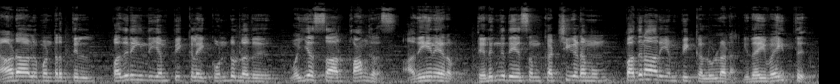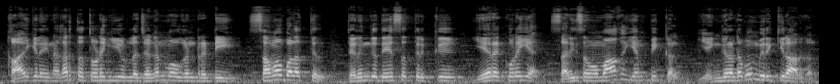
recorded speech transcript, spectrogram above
நாடாளுமன்றத்தில் பதினைந்து எம்பிக்களை கொண்டுள்ளது ஒய்எஸ்ஆர் காங்கிரஸ். அதே நேரம் தெலுங்கு தேசம் கட்சியிடமும் பதினாறு எம்பிக்கள் உள்ளன. இதை வைத்து காய்களை நகர்த்த தொடங்கியுள்ள ஜெகன்மோகன் ரெட்டி சமபலத்தில் தெலுங்கு தேசத்திற்கு ஏறக்குறைய சரிசமமாக எம்பிக்கள் எங்களிடமும் இருக்கிறார்கள்.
